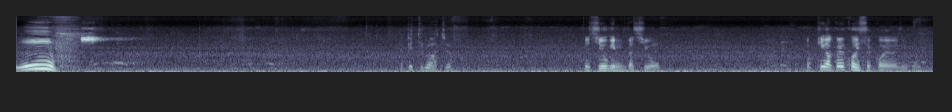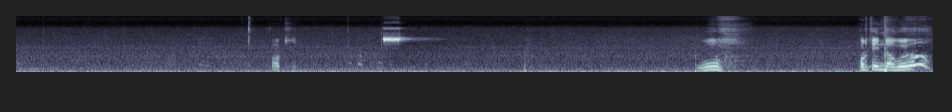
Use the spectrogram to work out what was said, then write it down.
오 햇빛 들어왔죠? 저 지옥입니다 지옥 피가 끓고 있을 거예요 지금 정확히 오 바로 뛴다고요?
